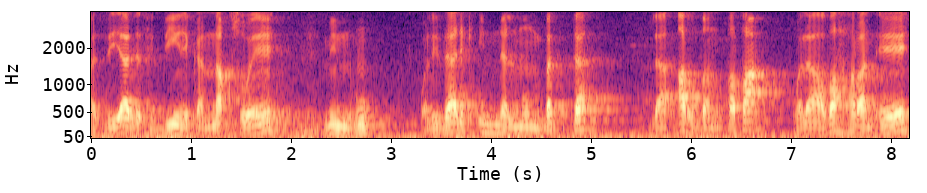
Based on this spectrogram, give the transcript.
الزيادة في الدين كالنقص إيه؟ منه. ولذلك إن المنبت لا أرضا قطع ولا ظهرا إيه؟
